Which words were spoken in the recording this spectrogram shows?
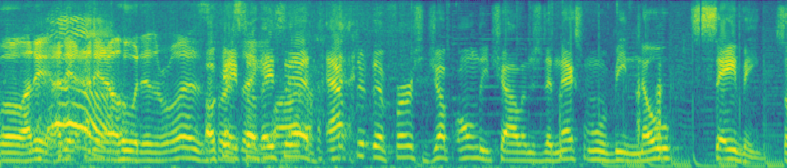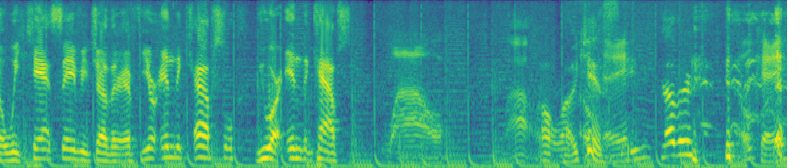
well, I didn't, I didn't, I didn't know who it is- was. for Okay, a so they second. said after the first jump only challenge, the next one will be no saving. So we can't save each other. If you're in the capsule, you are in the capsule. Wow. Wow. Oh, wow. You can't Okay. see each other? Okay.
